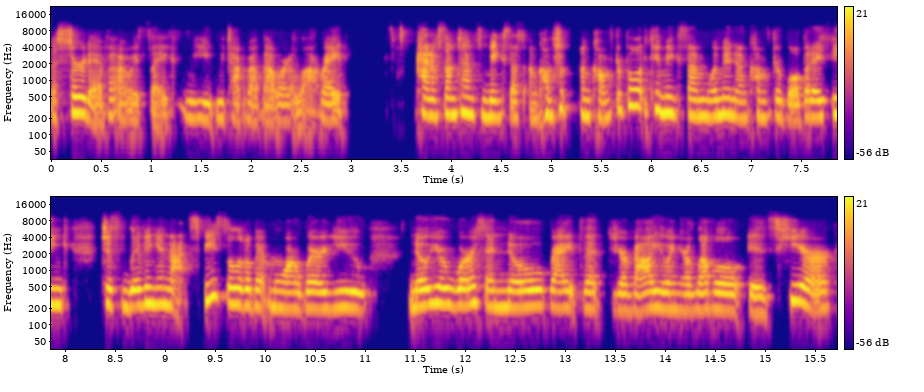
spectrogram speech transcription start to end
assertive, I always like we we talk about that word a lot, right? Kind of sometimes makes us uncom- uncomfortable. It can make some women uncomfortable, but I think just living in that space a little bit more, where you know your worth and know right that your value and your level is here.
